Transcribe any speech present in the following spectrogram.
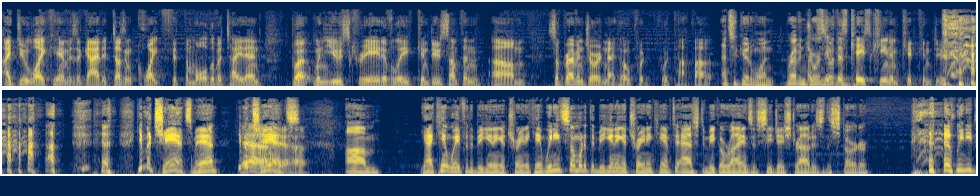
I do like him as a guy that doesn't quite fit the mold of a tight end, but when used creatively, can do something. Um, so Brevin Jordan, I'd hope would would pop out. That's a good one. Brevin Let's Jordan. see what this Case Keenum kid can do. Give him a chance, man. Give him a chance. yeah. Um, yeah, I can't wait for the beginning of training camp. We need someone at the beginning of training camp to ask DeMeco Ryans if CJ Stroud is the starter. we need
